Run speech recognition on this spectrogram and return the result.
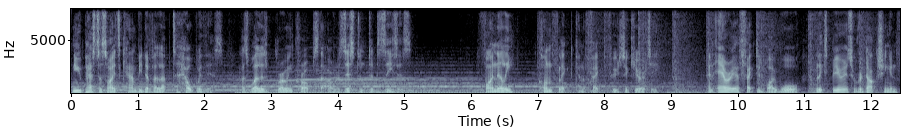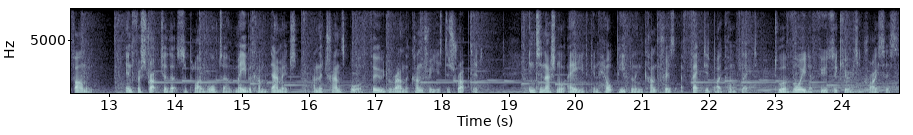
New pesticides can be developed to help with this, as well as growing crops that are resistant to diseases. Finally, conflict can affect food security. An area affected by war will experience a reduction in farming. Infrastructure that supply water may become damaged and the transport of food around the country is disrupted. International aid can help people in countries affected by conflict to avoid a food security crisis.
